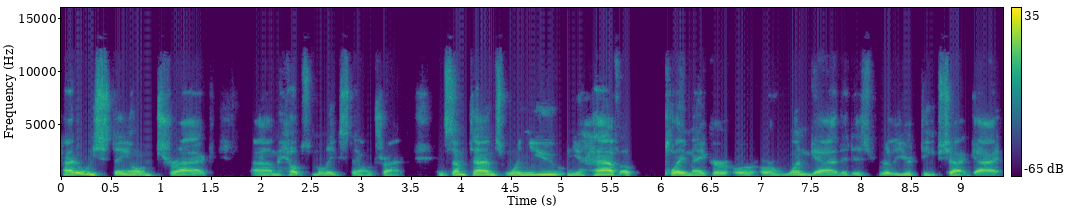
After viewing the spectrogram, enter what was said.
how do we stay on track um, helps Malik stay on track. And sometimes when you when you have a playmaker or, or one guy that is really your deep shot guy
